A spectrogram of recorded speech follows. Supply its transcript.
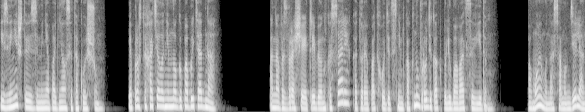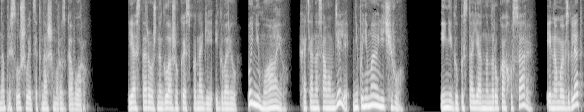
Извини, что из-за меня поднялся такой шум. Я просто хотела немного побыть одна». Она возвращает ребенка Саре, которая подходит с ним к окну, вроде как полюбоваться видом. По-моему, на самом деле она прислушивается к нашему разговору. Я осторожно глажу Кэс по ноге и говорю «понимаю», хотя на самом деле не понимаю ничего. Инига постоянно на руках у Сары, и, на мой взгляд,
